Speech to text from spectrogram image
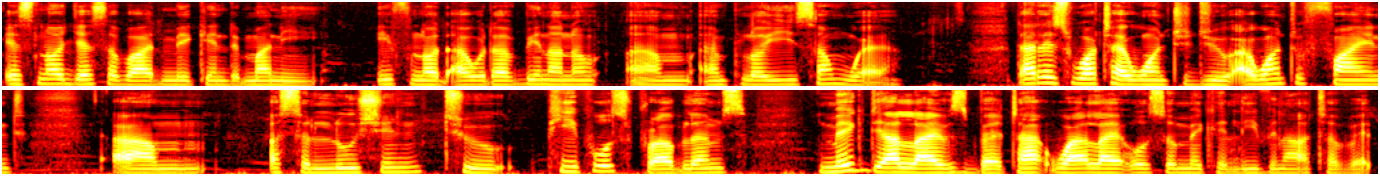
It's not just about making the money. If not, I would have been an um, employee somewhere. That is what I want to do. I want to find um, a solution to people's problems, make their lives better while I also make a living out of it.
